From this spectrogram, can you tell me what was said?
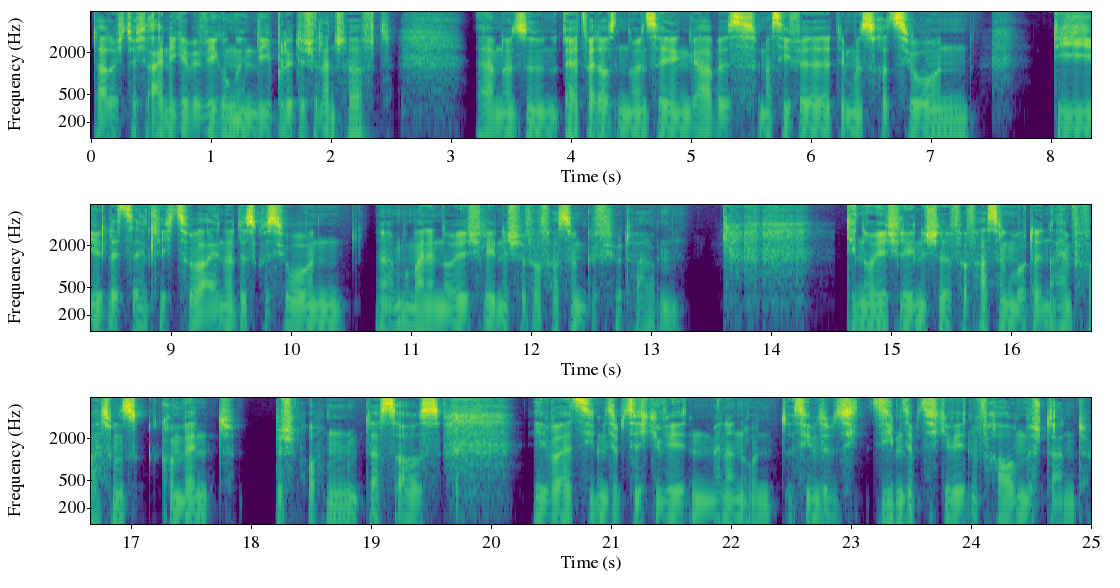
dadurch durch einige Bewegungen in die politische Landschaft. Ähm, 19, äh, 2019 gab es massive Demonstrationen, die letztendlich zu einer Diskussion ähm, um eine neue chilenische Verfassung geführt haben. Die neue chilenische Verfassung wurde in einem Verfassungskonvent besprochen, das aus jeweils 77 gewählten Männern und 77, 77 gewählten Frauen bestand.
